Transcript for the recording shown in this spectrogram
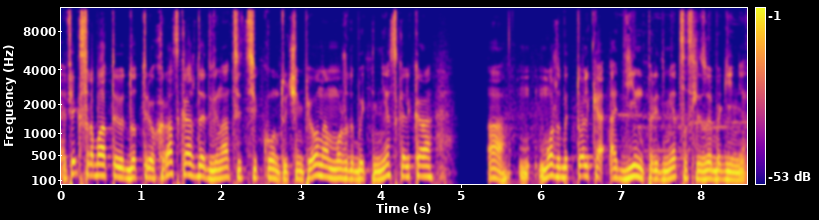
Эффект срабатывает до трех раз каждые 12 секунд. У чемпиона может быть несколько... А, может быть только один предмет со слезой богини.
